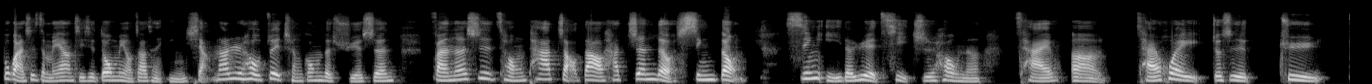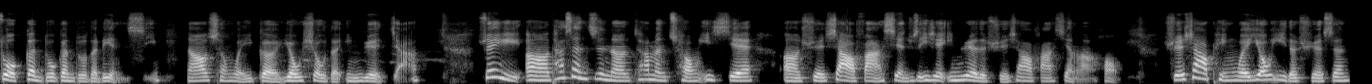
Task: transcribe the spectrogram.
不管是怎么样，其实都没有造成影响。那日后最成功的学生，反而是从他找到他真的心动、心仪的乐器之后呢，才呃才会就是去。做更多更多的练习，然后成为一个优秀的音乐家。所以，呃，他甚至呢，他们从一些呃学校发现，就是一些音乐的学校发现了吼，学校评为优异的学生，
